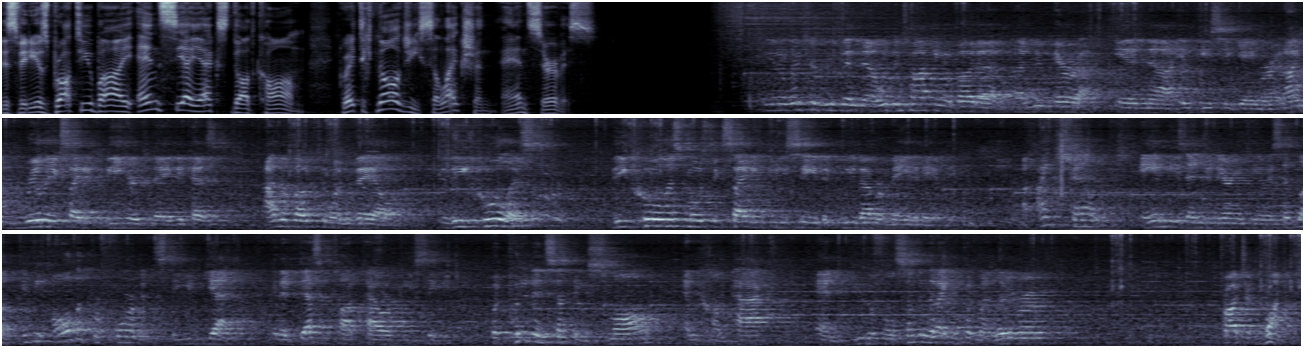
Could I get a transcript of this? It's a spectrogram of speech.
This video is brought to you by NCIX.com. Great technology, selection, and service. You know, Richard, we've been uh, we've been talking about a, a new era in uh, in PC gamer, and I'm really excited to be here today because I'm about to unveil the coolest, the coolest, most exciting PC that we've ever made at AMD. I challenged AMD's engineering team. I said, look, give me all the performance that you get in a desktop tower PC, but put it in something small and compact and beautiful, something that I can put in my living room. Project One.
